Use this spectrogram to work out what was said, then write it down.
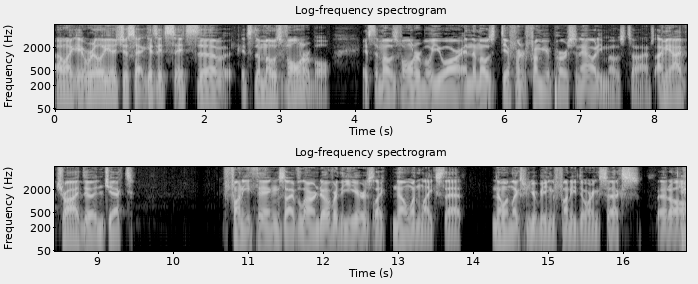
I'm like, it really is just that because it's it's the it's the most vulnerable. It's the most vulnerable you are and the most different from your personality most times. I mean, I've tried to inject funny things. I've learned over the years, like no one likes that. No one likes when you're being funny during sex at all.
